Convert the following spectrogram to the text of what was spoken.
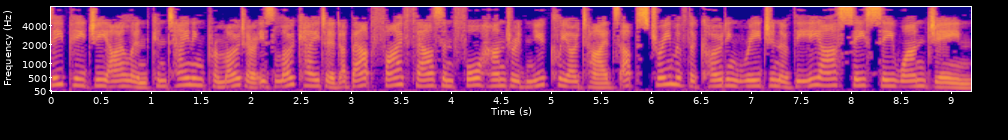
CPG island containing promoter is located about 5,400 nucleotides upstream of the coding region of the ERCC1 gene.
